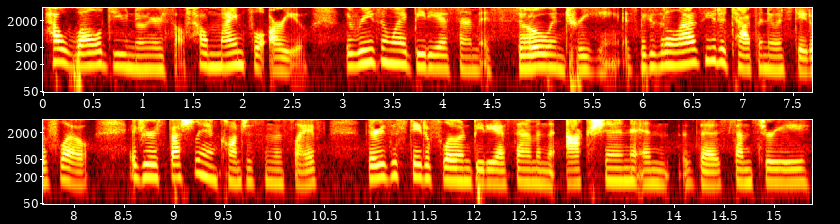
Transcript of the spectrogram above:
How well do you know yourself? How mindful are you? The reason why BDSM is so intriguing is because it allows you to tap into a state of flow. If you're especially unconscious in this life, there is a state of flow in BDSM and the action and the sensory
